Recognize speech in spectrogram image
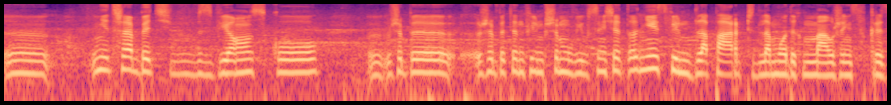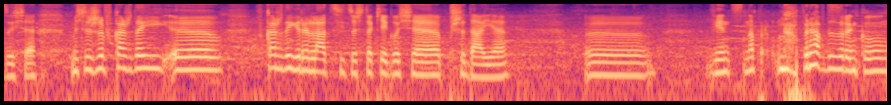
y, nie trzeba być w związku, y, żeby, żeby ten film przemówił. W sensie to nie jest film dla par czy dla młodych małżeństw w kryzysie. Myślę, że w każdej, y, w każdej relacji coś takiego się przydaje. Więc napra- naprawdę z ręką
